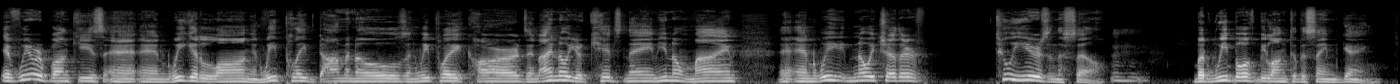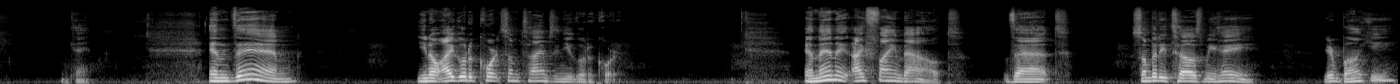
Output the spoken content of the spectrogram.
if we were bunkies and, and we get along and we play dominoes and we play cards, and I know your kid's name, you know mine, and, and we know each other two years in the cell, mm-hmm. But we both belong to the same gang. Okay. And then, you know, I go to court sometimes and you go to court. And then I find out that somebody tells me, hey, you're bunky.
